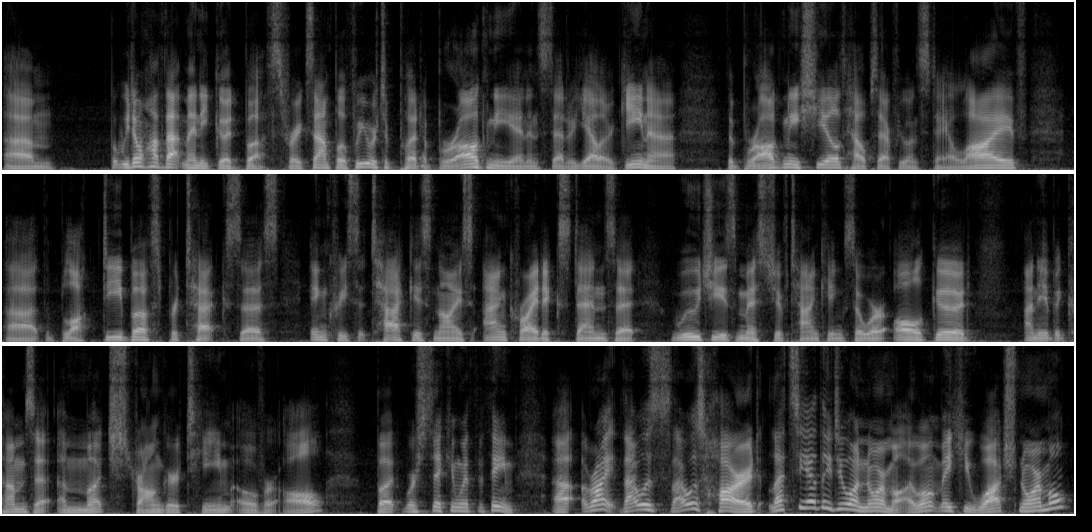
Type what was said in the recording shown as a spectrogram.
Um, but we don't have that many good buffs. For example, if we were to put a Brogni in instead of Yellergina, the Brogni shield helps everyone stay alive. Uh, the block debuffs protects us. Increase attack is nice. Anchorite extends it. Wuji is mischief tanking, so we're all good. And it becomes a, a much stronger team overall. But we're sticking with the theme. Uh, all right, that was that was hard. Let's see how they do on normal. I won't make you watch normal,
